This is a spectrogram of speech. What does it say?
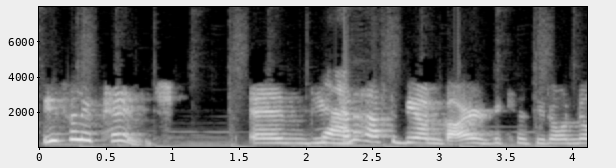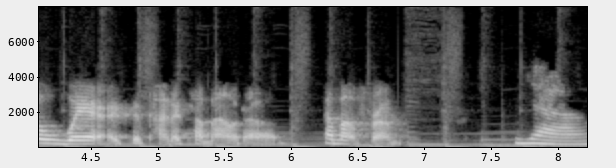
these really pinch and you yeah. kind of have to be on guard because you don't know where it could kind of come out of come out from yeah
